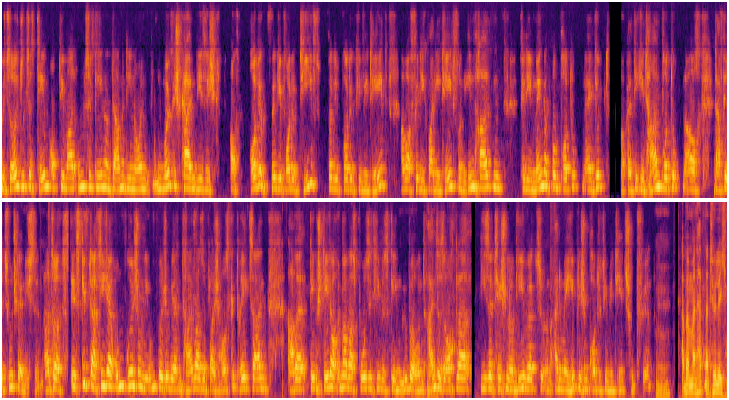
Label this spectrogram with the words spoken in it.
mit solchen Systemen optimal umzugehen und damit die neuen Möglichkeiten, die sich auch für die Produktiv, für die Produktivität, aber für die Qualität von Inhalten, für die Menge von Produkten ergibt, digitalen Produkten auch dafür zuständig sind. Also es gibt da sicher Umbrüche und die Umbrüche werden teilweise vielleicht ausgeprägt sein, aber dem steht auch immer was Positives gegenüber. Und eins ist auch klar, diese Technologie wird zu einem erheblichen Produktivitätsschub führen. Mhm. Aber man hat natürlich,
